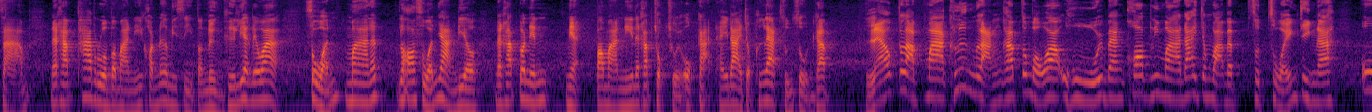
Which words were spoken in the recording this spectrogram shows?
153 นะครับ ภาพรวมประมาณนี้ คอนเนอร์มี 4 ต่อ 1 คือเรียกได้ว่า สวนมาแล้วรอสวนอย่างเดียวนะครับ ก็เน้นเนี่ยประมาณนี้นะครับ ฉกฉวยโอกาสให้ได้จบครึ่งแรก 0-0 ครับ แล้วกลับมาครึ่งหลังครับ ต้องบอกว่า โอ้โหแบงคอกนี่มาได้จังหวะแบบสุดสวยจริงๆนะ โอ้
